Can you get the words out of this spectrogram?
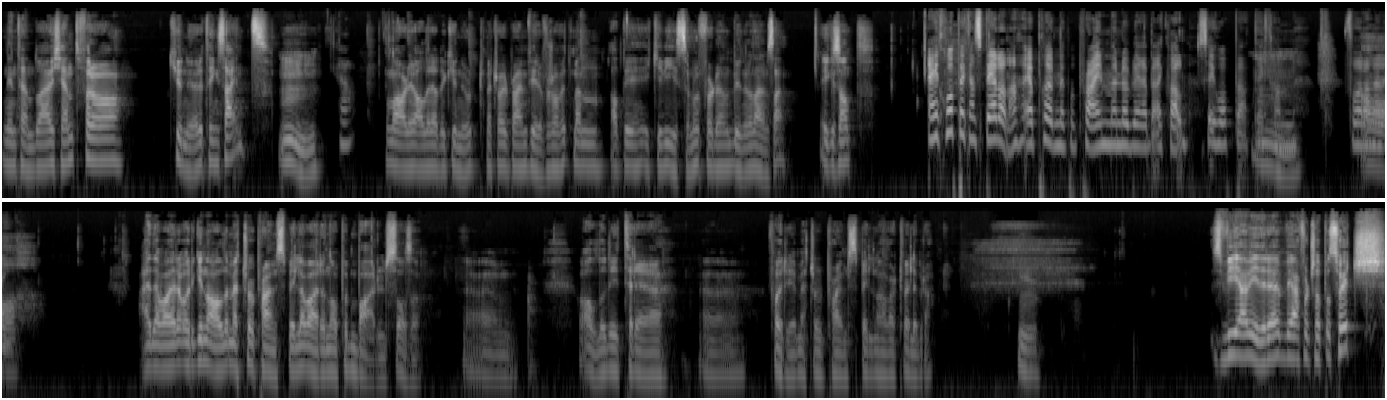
Nintendo er jo kjent for å kunngjøre ting seint. Mm, Ja. Nå har de jo allerede kunngjort Metroid Prime 4 for så vidt, men at de ikke viser noe før den begynner å nærme seg. ikke sant? Jeg håper jeg kan spille den. Jeg har prøvd meg på Prime, men da blir jeg bare kvalm. Så jeg håper at jeg kan få den med meg. Nei, det var originale Metro Prime-spillet var en åpenbarelse, altså. Uh, og alle de tre uh, forrige Metro Prime-spillene har vært veldig bra. Så vi er videre. Vi er fortsatt på Switch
